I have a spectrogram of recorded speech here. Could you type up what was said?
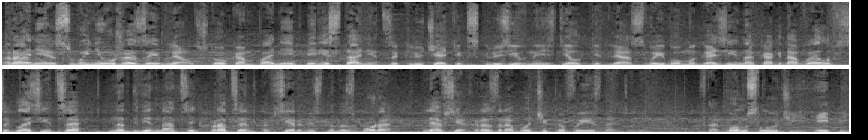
Ранее Суини уже заявлял, что компания перестанет заключать эксклюзивные сделки для своего магазина, когда Valve согласится на 12% сервисного сбора для всех разработчиков и издателей. В таком случае Epic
